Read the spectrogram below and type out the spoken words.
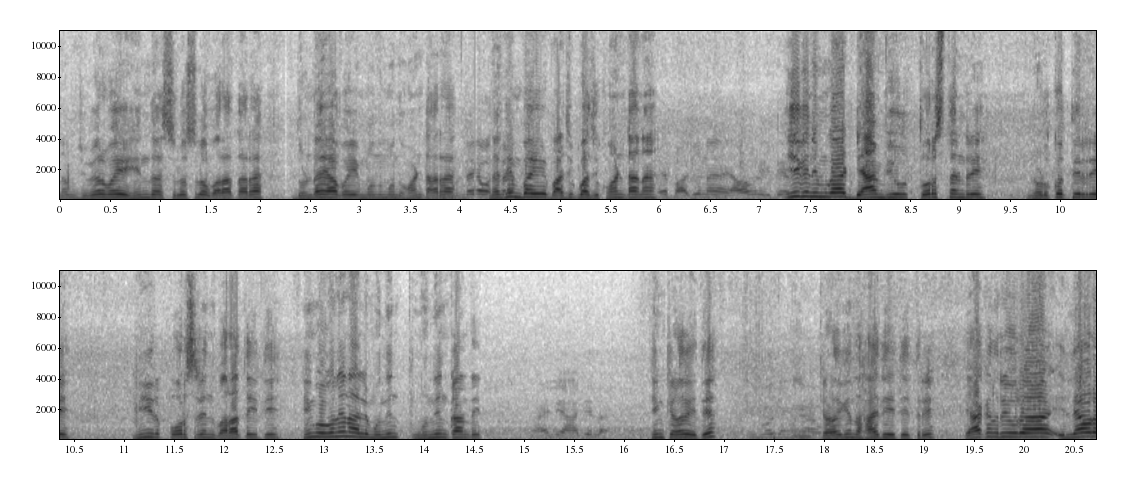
ನಮ್ಮ ಜುಬೇರ್ ಬೈ ಹಿಂದೆ ಸ್ಲೋ ಸ್ಲೋ ಬರತಾರ ದುಂಡಯ್ಯ ಬೈ ಮುಂದೆ ಮುಂದೆ ಹೊಂಟಾರ ನದೀಮ್ ಬಾಯಿ ಬಾಜುಕ್ ಬಾಜುಕ್ ಹೊಂಟಾನ. ಈಗ ನಿಮ್ಗೆ ಡ್ಯಾಮ್ ವ್ಯೂ ತೋರಿಸ್ತೇನೆ ರೀ ನೋಡ್ಕೋತಿರ್ರಿ. ನೀರು ಪೋರ್ಸ್ರಿಂದ ಬರತೈತಿ. ಹಿಂಗೆ ಹೋಗೋನೇನ ಅಲ್ಲಿ ಮುಂದಿನ ಮುಂದಿನ ಕಾಣ್ತೈತಿ ಹಿಂಗೆ ಕೆಳಗೈತಿ ಕೆಳಗಿಂದ ಹಾದಿ ಐತೈತ್ರಿ. ಯಾಕಂದ್ರೆ ಇವ್ರ ಇಲ್ಲೇ ಅವ್ರ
